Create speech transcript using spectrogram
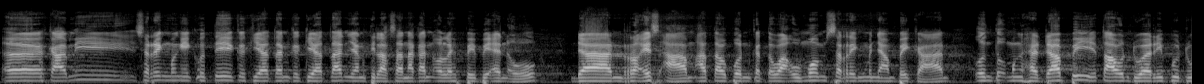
eh, kami sering mengikuti kegiatan-kegiatan yang dilaksanakan oleh PBNU dan Rois Am ataupun Ketua Umum sering menyampaikan untuk menghadapi tahun 2024,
